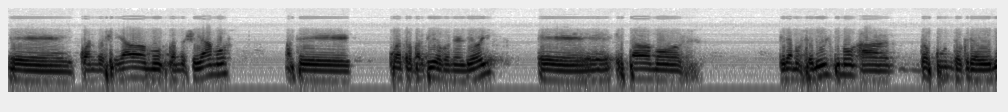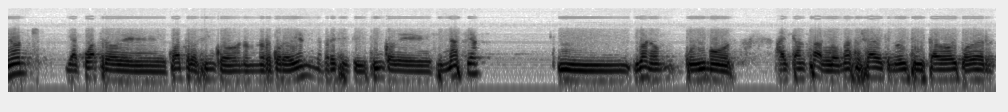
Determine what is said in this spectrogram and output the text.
Eh, cuando llegábamos, cuando llegamos, hace cuatro partidos con el de hoy, eh, estábamos, éramos el último a dos puntos creo de Unión y a cuatro de cuatro o cinco, no, recuerdo bien, me parece que cinco de gimnasia. Y, bueno, pudimos alcanzarlo, más allá de que me hubiese gustado hoy poder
